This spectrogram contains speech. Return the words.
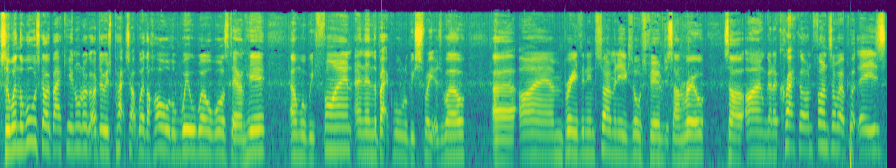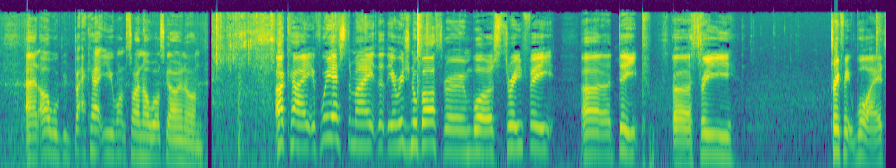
So when the walls go back in, all I've got to do is patch up where the hole, the wheel well was down here, and we'll be fine. And then the back wall will be sweet as well. Uh, I am breathing in so many exhaust fumes, it's unreal. So I'm going to crack on, find somewhere to put these, and I will be back at you once I know what's going on. Okay, if we estimate that the original bathroom was three feet uh, deep, uh, three, three feet wide,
